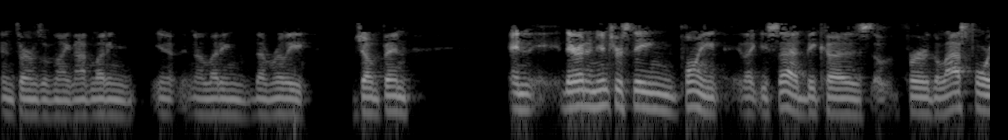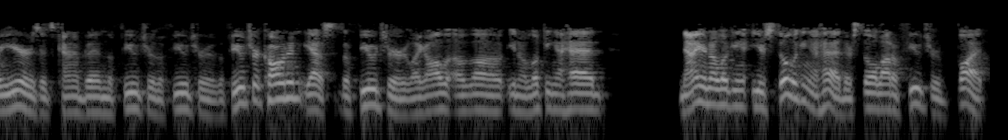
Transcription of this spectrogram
in terms of like not letting you know not letting them really jump in. And they're at an interesting point, like you said, because for the last four years, it's kind of been the future, the future, the future, Conan. Yes, the future, like all of, uh, you know, looking ahead. Now you're not looking, you're still looking ahead. There's still a lot of future, but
